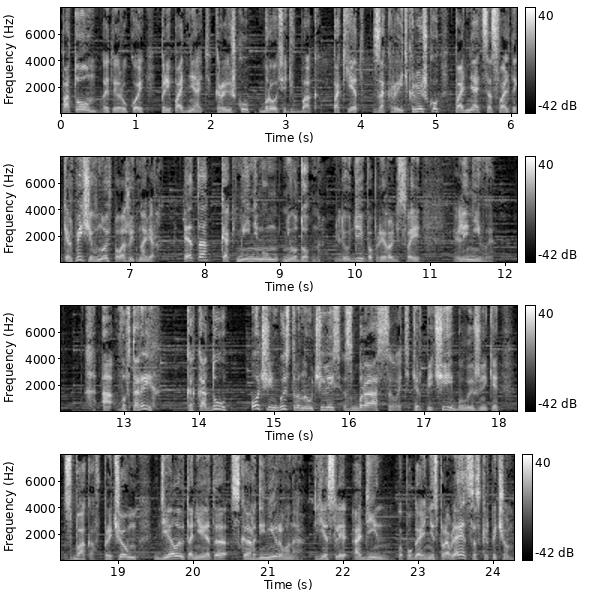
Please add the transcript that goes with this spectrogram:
потом этой рукой приподнять крышку, бросить в бак пакет, закрыть крышку, поднять с асфальта кирпич и вновь положить наверх. Это как минимум неудобно. Люди по природе своей ленивые. А во-вторых, какаду очень быстро научились сбрасывать кирпичи и булыжники с баков. Причем делают они это скоординированно. Если один попугай не справляется с кирпичом,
